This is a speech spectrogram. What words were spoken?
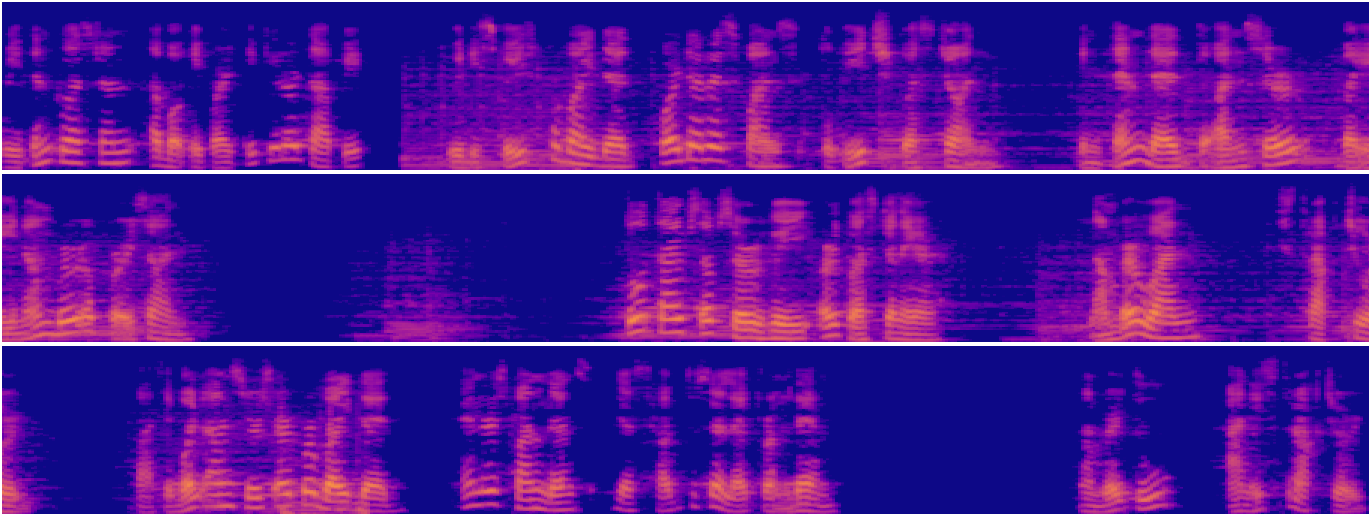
written questions about a particular topic with the space provided for the response to each question, intended to answer by a number of persons. two types of survey or questionnaire. Number one, structured. Possible answers are provided and respondents just have to select from them. Number two, unstructured.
